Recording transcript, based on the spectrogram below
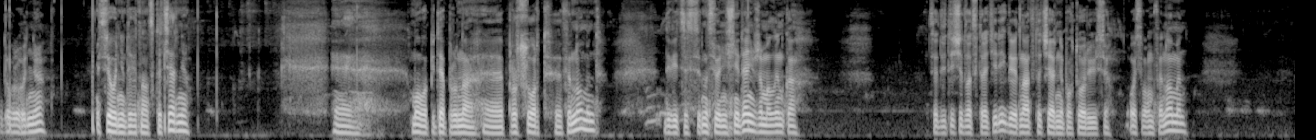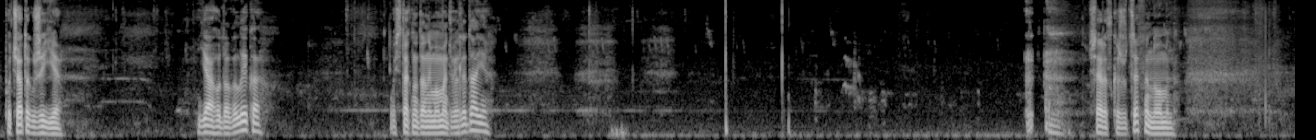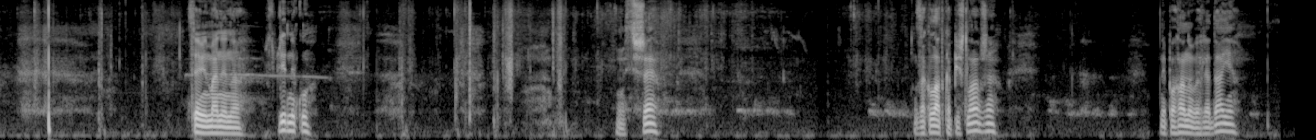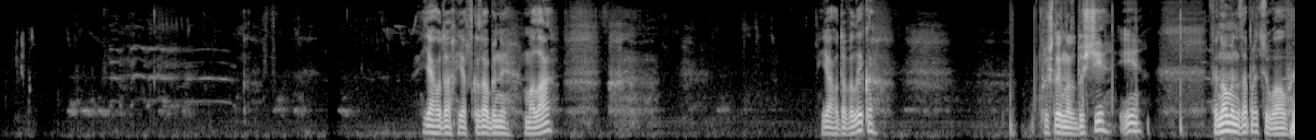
Доброго дня. Сьогодні 19 червня. Е, мова піде про, на, е, про сорт е, феномен. Дивіться, на сьогоднішній день вже малинка. Це 2023 рік, 19 червня, повторююся. Ось вам феномен. Початок вже є. Ягода велика. Ось так на даний момент виглядає. Ще раз кажу, це феномен. Це він в мене на розпліднику. Ось ще. Закладка пішла вже. Непогано виглядає. Ягода, я б сказав би, не мала. Ягода велика. Прийшли в нас дощі і феномен запрацював.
